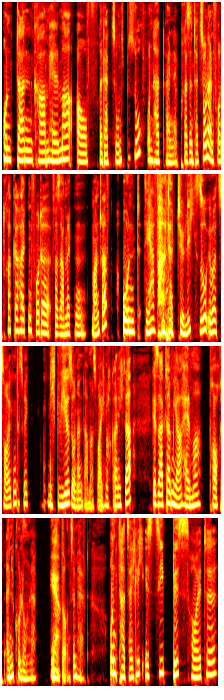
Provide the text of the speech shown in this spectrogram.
Und dann kam Helma auf Redaktionsbesuch und hat eine Präsentation, einen Vortrag gehalten vor der versammelten Mannschaft. Und der war natürlich so überzeugend, dass wir, nicht wir, sondern damals war ich noch gar nicht da, gesagt haben, ja, Helma braucht eine Kolumne ja. bei uns im Heft. Und tatsächlich ist sie bis heute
